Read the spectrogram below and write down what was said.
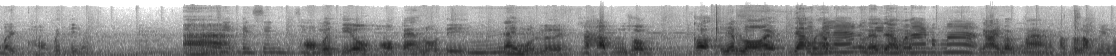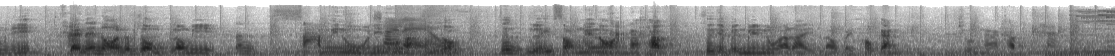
ใบห่อก๋วยเตี๋ยวอ่าที่เป็นเส้นเส้น ห่อก๋วยเตี๋ยวห่อแป้งโรตีอืม ได้หมดเลยค่ะนะครับท่านผู้ชม ก็เรียบร้อยยากไหมครับเสร็จไปแล้วหนึ่งน้เมยากนูไหม ง่ายมาก ง่ายมาก ๆ นะครับสำหรับเมนูนี้ แต่แน่นอนท่านผู้ชมเรามีตั้ง 3 เมนูวันนี้ใช่ที่มาฝากท่านผู้ชม ซึ่งเหลืออีก 2 แน่นอนค่ะนะครับ ซึ่งจะเป็นเมนูอะไรเราไปพบกัน ช่วงหน้าครับค่ะ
